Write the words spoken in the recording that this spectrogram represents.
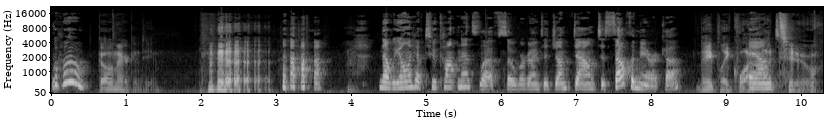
Woohoo! go American team. Now we only have two continents left, so we're going to jump down to South America. They play quad And- too.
